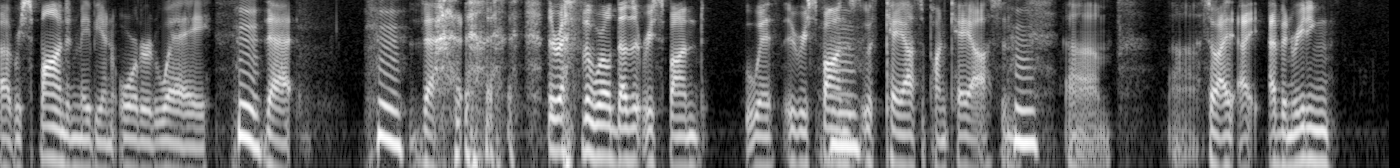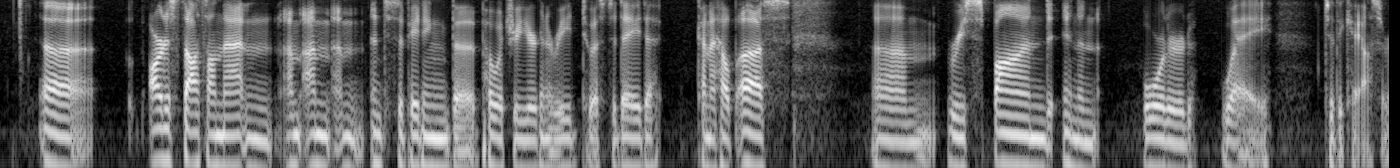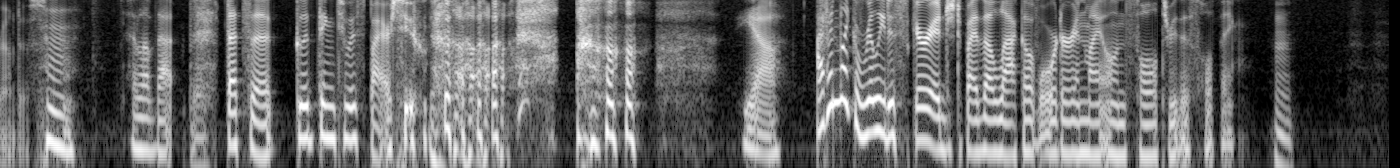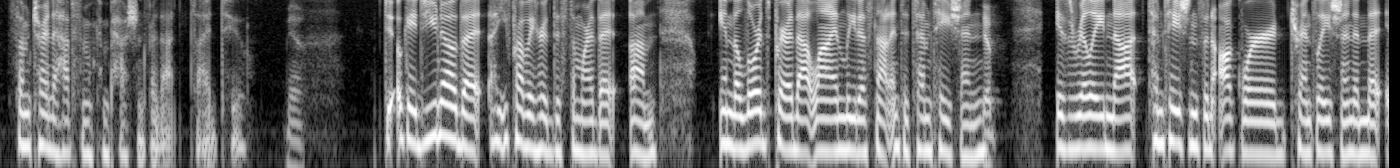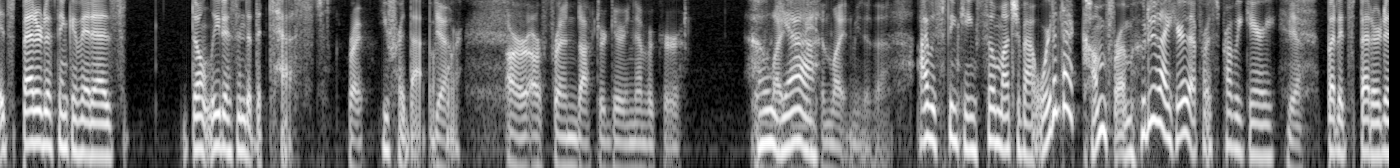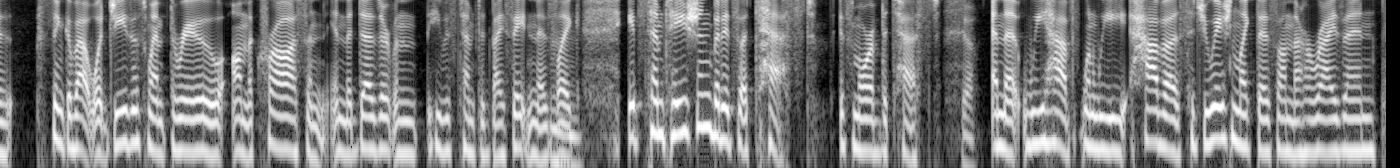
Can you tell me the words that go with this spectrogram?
uh, respond in maybe an ordered way that that the rest of the world doesn't respond with. It responds with chaos upon chaos, and um, uh, so I, I I've been reading uh, artist thoughts on that, and I'm I'm I'm anticipating the poetry you're going to read to us today to kind of help us um, respond in an ordered way to the chaos around us. I love that. That's a good thing to aspire to. yeah. I've been like really discouraged by the lack of order in my own soul through this whole thing. So I'm trying to have some compassion for that side too. Yeah. Do, okay, do you know that you've probably heard this somewhere that um, in the Lord's Prayer, that line, lead us not into temptation, Yep. is really not, temptation's an awkward translation, and that it's better to think of it as don't lead us into the test. Right. You've heard that Yeah. before. Our our friend Dr. Gary Nebeker. Oh, yeah. Me, enlightened me to that. I was thinking so much about where did that come from? Who did I hear that from? It's probably Gary. Yeah. But it's better to think about what Jesus went through on the cross and in the desert when he was tempted by Satan as like Mm-hmm. it's temptation, but it's a test. It's more of the test. Yeah. And that we have when we have a situation like this on the horizon,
